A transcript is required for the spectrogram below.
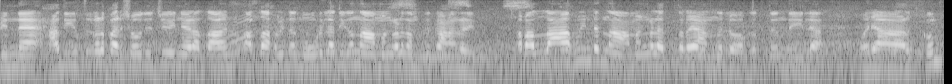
പിന്നെ ഹദീസുകൾ പരിശോധിച്ചു കഴിഞ്ഞാൽ അള്ളാഹു അള്ളാഹുവിന്റെ നൂറിലധികം നാമങ്ങൾ നമുക്ക് കാണാൻ കഴിയും. അപ്പോൾ അള്ളാഹുവിന്റെ നാമങ്ങൾ എത്രയാണെന്ന് ലോകത്ത് എന്ത് ചെയ്യില്ല? ഒരാൾക്കും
